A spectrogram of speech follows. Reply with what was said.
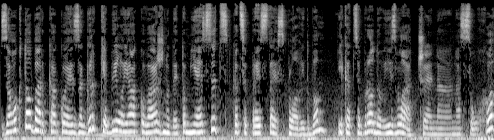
Za oktobar, kako je za Grke bilo jako važno da je to mjesec kad se prestaje s plovidbom i kad se brodovi izvlače na, na suho,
